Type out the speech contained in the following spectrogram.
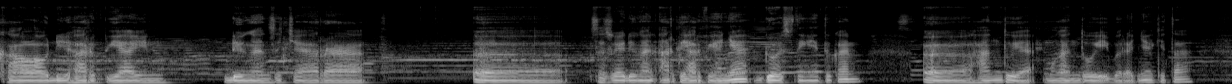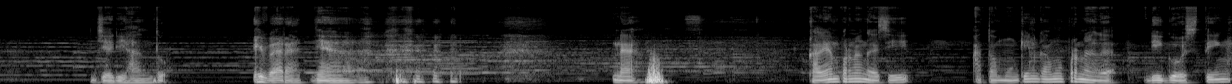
kalau diharfiain dengan secara uh, sesuai dengan arti harfiahnya ghosting itu kan uh, hantu ya menghantui. Ibaratnya kita jadi hantu. Ibaratnya. Nah kalian pernah nggak sih atau mungkin kamu pernah nggak di ghosting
